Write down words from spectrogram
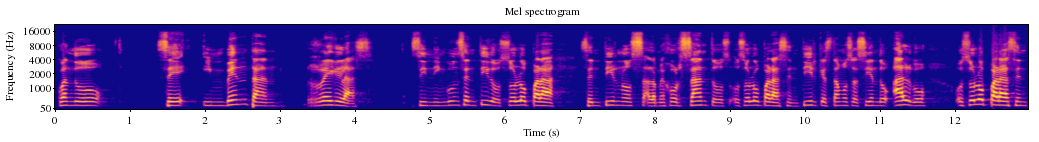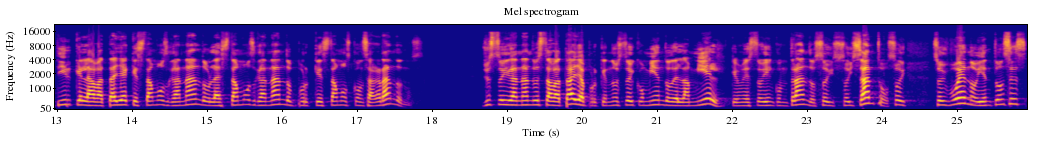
Cuando se inventan reglas sin ningún sentido, solo para sentirnos a lo mejor santos o solo para sentir que estamos haciendo algo o solo para sentir que la batalla que estamos ganando la estamos ganando porque estamos consagrándonos. Yo estoy ganando esta batalla porque no estoy comiendo de la miel que me estoy encontrando, soy, soy santo, soy, soy bueno y entonces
